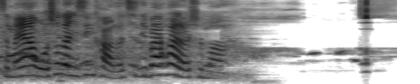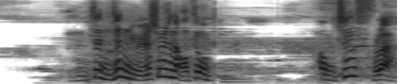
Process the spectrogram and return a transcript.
怎么样？我说的你心坎了，气急败坏了是吗？你这你这女人是不是脑子有病啊？我真服了。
